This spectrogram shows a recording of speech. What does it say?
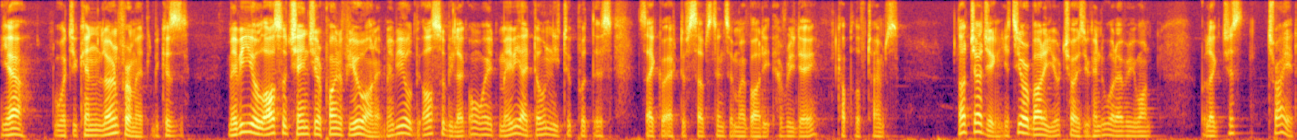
yeah, what you can learn from it because maybe you'll also change your point of view on it. Maybe you'll also be like, oh, wait, maybe I don't need to put this psychoactive substance in my body every day, a couple of times. Not judging, it's your body, your choice. You can do whatever you want, but like, just try it,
